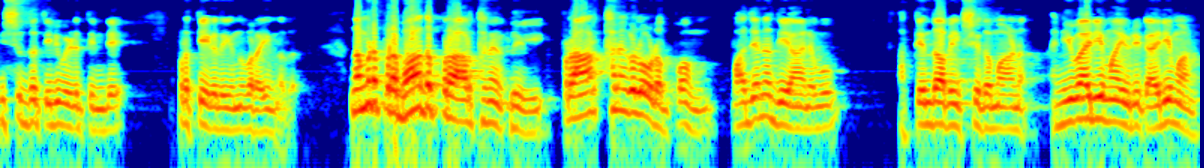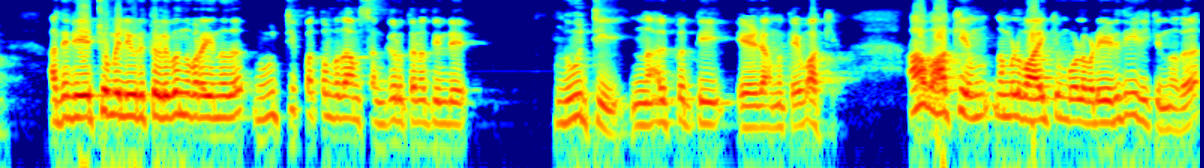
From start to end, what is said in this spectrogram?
വിശുദ്ധ തിരുവഴുത്തിന്റെ പ്രത്യേകത എന്ന് പറയുന്നത്. നമ്മുടെ പ്രഭാത പ്രാർത്ഥനകളിൽ പ്രാർത്ഥനകളോടൊപ്പം വചനധ്യാനവും അത്യന്താപേക്ഷിതമാണ് അനിവാര്യമായ ഒരു കാര്യമാണ്. അതിന്റെ ഏറ്റവും വലിയൊരു തെളിവെന്ന് പറയുന്നത് നൂറ്റി പത്തൊമ്പതാം സങ്കീർത്തനത്തിന്റെ നൂറ്റി നാൽപ്പത്തി ഏഴാമത്തെ വാക്യം. ആ വാക്യം നമ്മൾ വായിക്കുമ്പോൾ അവിടെ എഴുതിയിരിക്കുന്നത്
